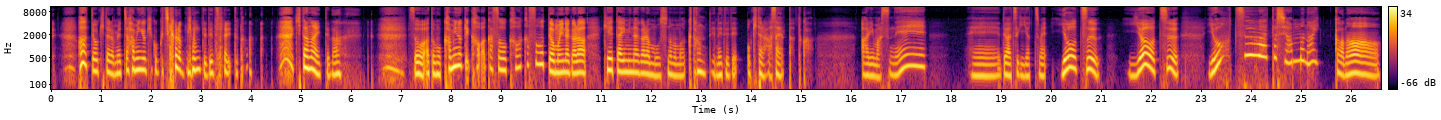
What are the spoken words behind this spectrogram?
はって起きたらめっちゃ歯磨き粉口から ビョンって出てたりとか。汚いってな。そう、あともう髪の毛乾かそう、乾かそうって思いながら、携帯見ながらもうそのままクタンって寝てて起きたら朝やったとか、ありますね。えー、では次4つ目。腰痛。腰痛。腰痛は私あんまないかな。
